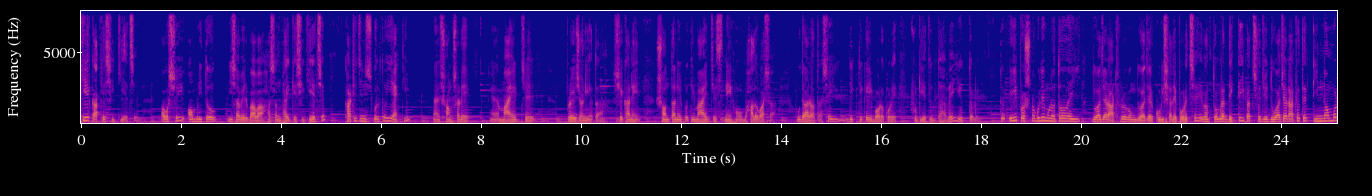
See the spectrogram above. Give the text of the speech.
কে কাকে শিখিয়েছে? অবশ্যই অমৃত হিসাবের বাবা হাসান ভাইকে শিখিয়েছে। খাঁটি জিনিস বলতে ওই একই সংসারে মায়ের যে প্রয়োজনীয়তা, সেখানে সন্তানের প্রতি মায়ের যে স্নেহ, ভালোবাসা, উদারতা, সেই দিকটিকেই বড় করে ফুটিয়ে তুলতে হবে এই উত্তরে। তো এই প্রশ্নগুলি মূলত এই দু হাজার আঠেরো এবং দু হাজার কুড়ি সালে পড়েছে এবং তোমরা দেখতেই পাচ্ছ যে দু হাজার আঠেরোতে তিন নম্বর,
